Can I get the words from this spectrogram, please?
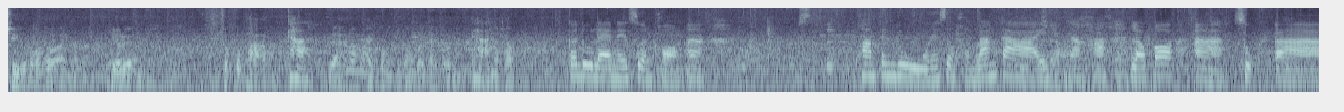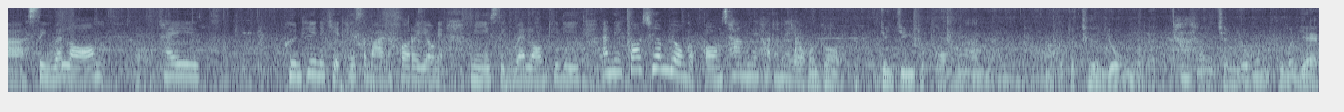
ชื่อก็บอกแล้วว่าเกี่ยวเรื่องสุขภาพค่ะและอนามัยของพี่น้องประชาชนค่ะนะครับก็ดูแลในส่วนของอา ความเป็นอยู่ในส่วนของร่างกายใช่นะคะใช่แล้วก็อ่าสุขอ่าสิ่งแวดล้อมใช่ให้พื้นที่ในเขตเทศบาลนครระยองเนี่ยมีสิ่งแวดล้อมที่ดี อันนี้ก็เชื่อมโยงกับกองช่างไหมคะท่านนายกมันก็จริง ๆ ทุกกองงานเนี่ยมันก็จะเชื่อมโยงหมดเลยค่ะนะมันเชื่อมโยงกันคือมันแยก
